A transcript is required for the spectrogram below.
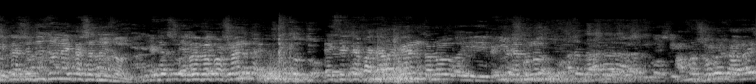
এই পাশে দুইজন এই পাশে দুইজন। এভাবে বসেন এই সাইডটা ফাঁকা রাখেন যেন এই কোনো আমরা সবাই দাঁড়াই।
